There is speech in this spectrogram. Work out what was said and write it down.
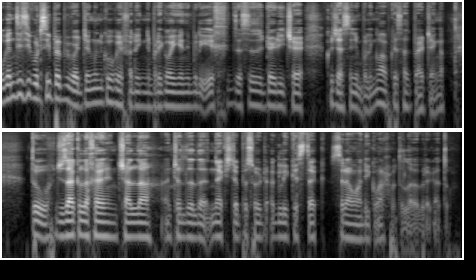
وہ گندی سی کرسی پہ بھی بیٹھ جائیں گے، ان کو کوئی فرق نہیں پڑے گا۔ وہ یہ نہیں بولی ایک جیسے ڈیڈی چھ کچھ ایسے نہیں بولیں گے، وہ آپ کے ساتھ بیٹھ جائیں گا تو جزاک اللہ خیر ان شاء اللہ انشاء اللہ نیکسٹ ایپیسوڈ اگلی قسط تک۔ السلام علیکم و رحمۃ اللہ وبرکاتہ۔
